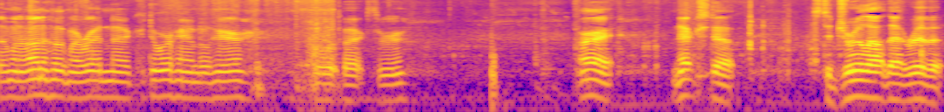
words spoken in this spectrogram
So I'm going to unhook my redneck door handle here, pull it back through. Alright, next step is to drill out that rivet.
